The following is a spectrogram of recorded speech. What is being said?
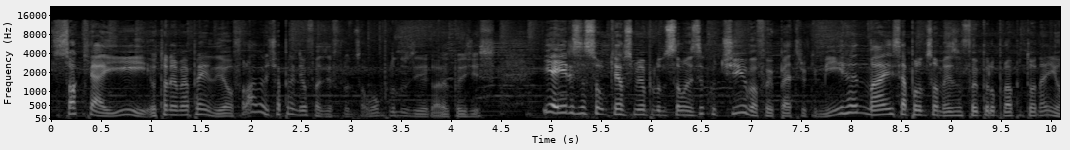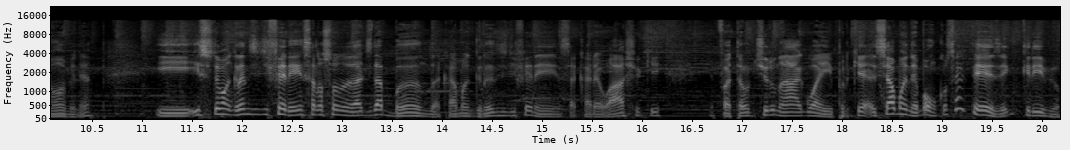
Só que aí o Tony Iommi aprendeu. Falou, ah, a gente aprendeu a fazer produção, vamos produzir agora depois disso. E aí eles quem assumiu a produção executiva foi Patrick Meehan, mas a produção mesmo foi pelo próprio Tony Iommi, né? E isso deu uma grande diferença na sonoridade da banda, cara, uma grande diferença, cara. Eu acho que foi até um tiro na água aí, porque esse álbum é bom, com certeza, é incrível.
